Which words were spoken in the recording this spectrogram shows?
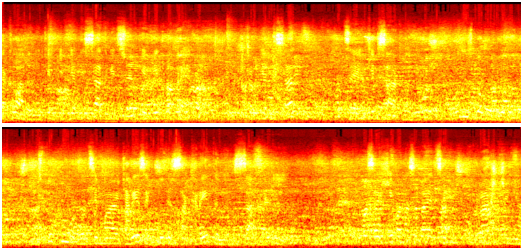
закладено тільки 50% від потреб, що 50% закладів охорони здоров'я в наступному році мають ризик бути закритими взагалі. Це хіба називається покращення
